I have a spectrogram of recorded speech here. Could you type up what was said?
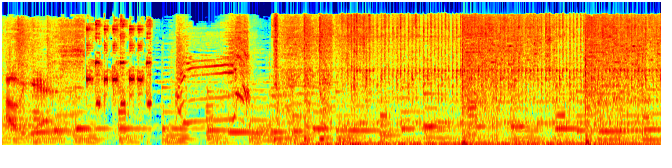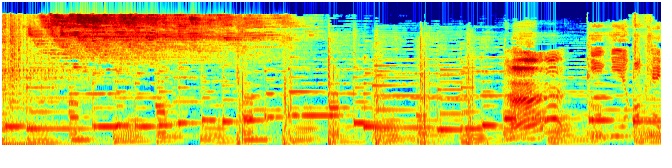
Oh, yes. Yeah, okay.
